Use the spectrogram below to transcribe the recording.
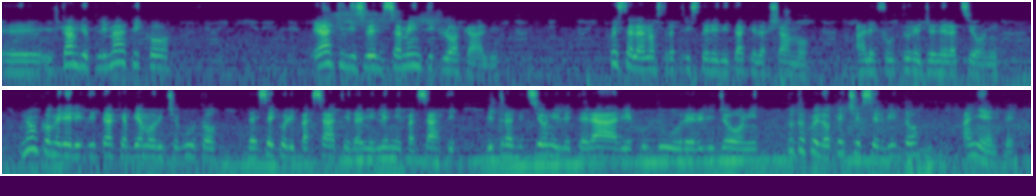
eh, il cambio climatico e anche gli sversamenti cloacali. Questa è la nostra triste eredità che lasciamo alle future generazioni. Non come l'eredità che abbiamo ricevuto dai secoli passati e dai millenni passati di tradizioni letterarie culture religioni tutto quello che ci è servito a niente.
